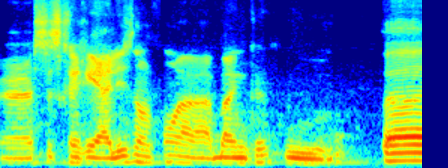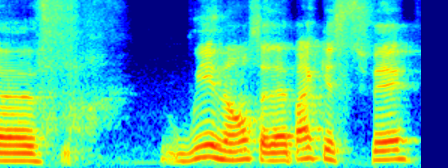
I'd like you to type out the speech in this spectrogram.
ce serait réaliste, dans le fond, à Bangkok? Ou... Oui et non, ça dépend de ce que tu fais.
